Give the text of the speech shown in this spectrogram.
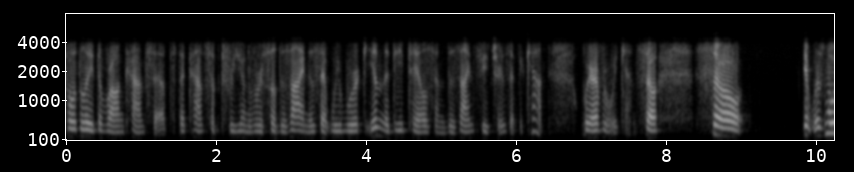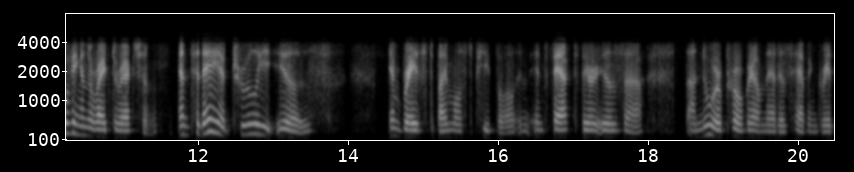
totally the wrong concept. The concept for universal design is that we work in the details and design features that we can, wherever we can. So, so it was moving in the right direction, and today it truly is embraced by most people. In, in fact, there is a, a newer program that is having great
